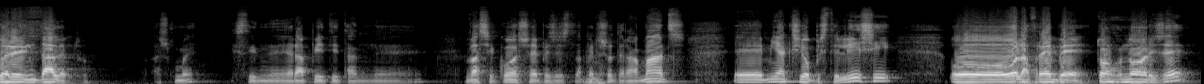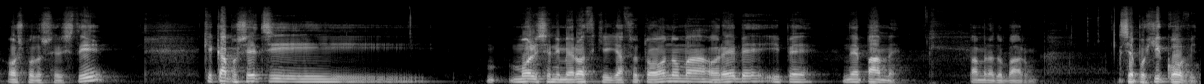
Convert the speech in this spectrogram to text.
Το 90 λεπτό ας πούμε στην ε, Rapid ήταν ε, βασικός έπαιζε στα περισσότερα μάτς ε, μια αξιόπιστη λύση. Ο Όλαφ Ρέμπε τον γνώριζε ως ποδοσφαιριστή και κάπως έτσι μόλις ενημερώθηκε για αυτό το όνομα ο Ρέμπε είπε ναι πάμε πάμε να τον πάρουμε σε εποχή COVID.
